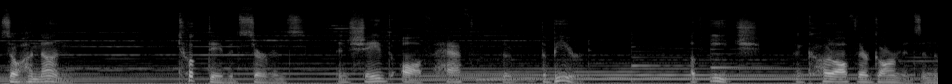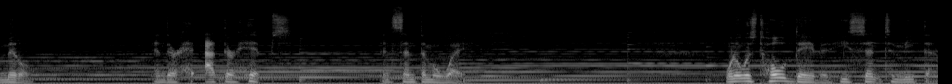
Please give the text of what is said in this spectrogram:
So Hanun took David's servants and shaved off half the, the beard of each and cut off their garments in the middle and their, at their hips and sent them away. When it was told David, he sent to meet them,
